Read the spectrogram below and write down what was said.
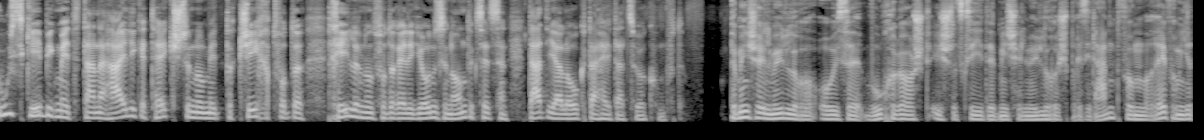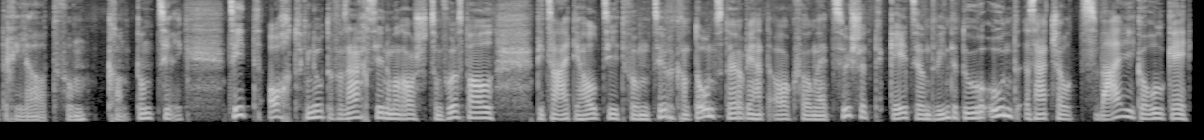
ausgiebig mit diesen heiligen Texten und mit der Geschichte von der Kirchen und von der Religion auseinandergesetzt haben, dieser Dialog der hat auch Zukunft. Der Michel Müller, unser Wochengast, ist das. Der Michel Müller ist Präsident vom reformierten Kirchenrat vom Kanton Zürich. Zeit 8 Minuten vor 6 Uhr, nochmal rasch zum Fußball. Die zweite Halbzeit vom Zürcher Kantonsderby hat angefangen zwischen GC und Winterthur und es hat schon zwei Goal gegeben.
